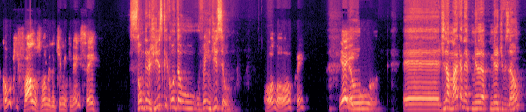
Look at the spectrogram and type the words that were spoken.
como que fala os nomes do time que nem sei? Sondergisk contra o, o Van Diesel. Ô, louco, hein? E aí? É é, Dinamarca, né? Primeira, primeira divisão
